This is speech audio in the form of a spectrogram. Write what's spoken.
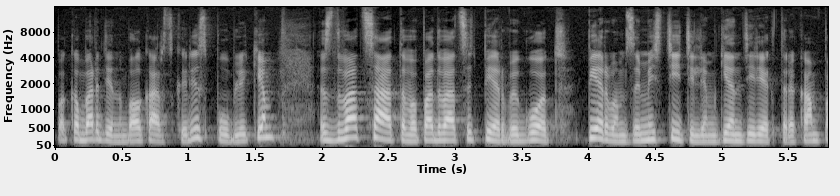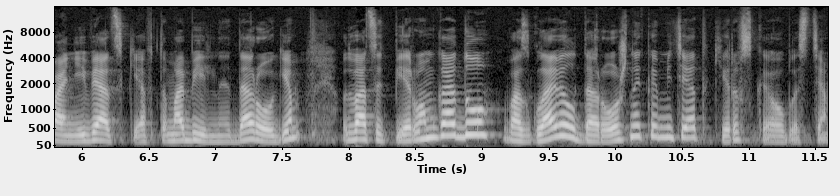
по Кабардино-Балкарской республике. С 20 по 21 год первым заместителем гендиректора компании «Вятские автомобильные дороги». В 2021 году возглавил дорогу Дорожный комитет Кировской области.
